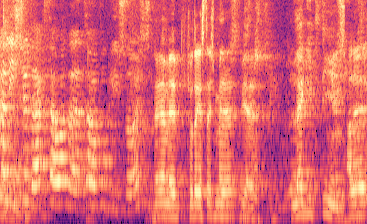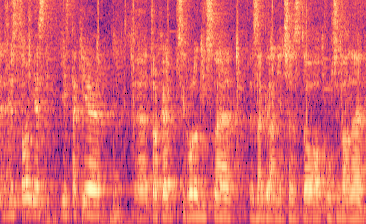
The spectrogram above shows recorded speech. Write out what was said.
staliście, tak? Cała, ta, cała publiczność. Nie, my tutaj jesteśmy, wiesz, legit team. Ale wiesz co, jest, jest takie e, trochę psychologiczne zagranie często używane.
